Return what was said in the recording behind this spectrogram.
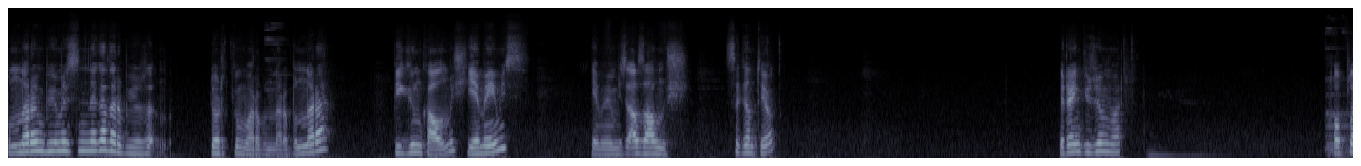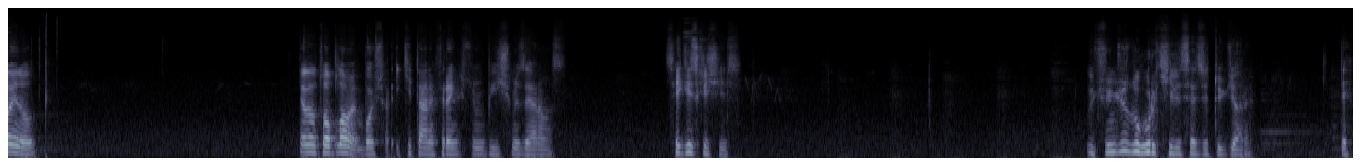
Bunların büyümesini ne kadar büyüyor? 4 gün var bunlara. Bunlara bir gün kalmış. Yemeğimiz yemeğimiz azalmış. Sıkıntı yok. Bir renk yüzüm var. Toplayın oğlum. Ya da toplamayın. Boş ver. İki tane frenk yüzüm bir işimize yaramaz. 8 kişiyiz. Üçüncü Zuhur Kilisesi tüccarı. Gitti.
